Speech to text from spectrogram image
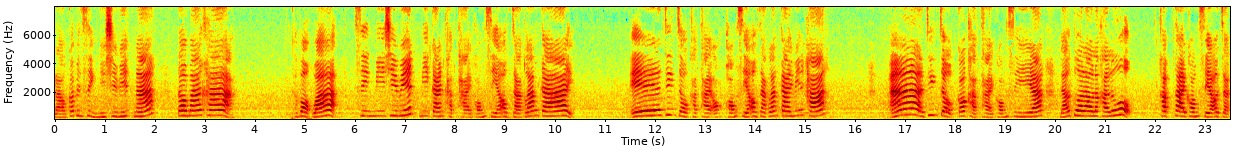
เราก็เป็นสิ่งมีชีวิตนะ ต่อมาค่ะ เขาบอกว่า สิ่งมีชีวิตมีการขับถ่ายของเสียออกจากร่างกาย เอะจิ้งจกขับถ่ายออกของเสียออกจากร่างกายไหมคะ อ่า จิ้งจกก็ขับถ่ายของเสีย แล้วตัวเราล่ะคะลูก ขับถ่ายของเสียออกจาก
